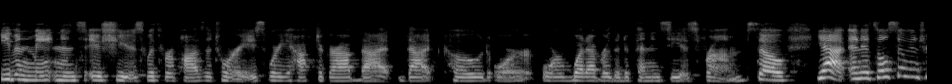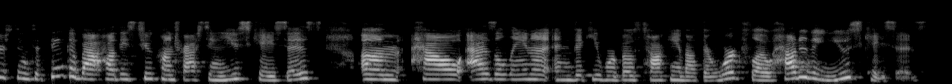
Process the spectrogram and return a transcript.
even maintenance issues with repositories where you have to grab that that code or or whatever the dependency is from. So yeah, and it's also interesting to think about how these two contrasting use cases, um, how as Elena and Vicki were both talking about their workflow, how do the use cases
